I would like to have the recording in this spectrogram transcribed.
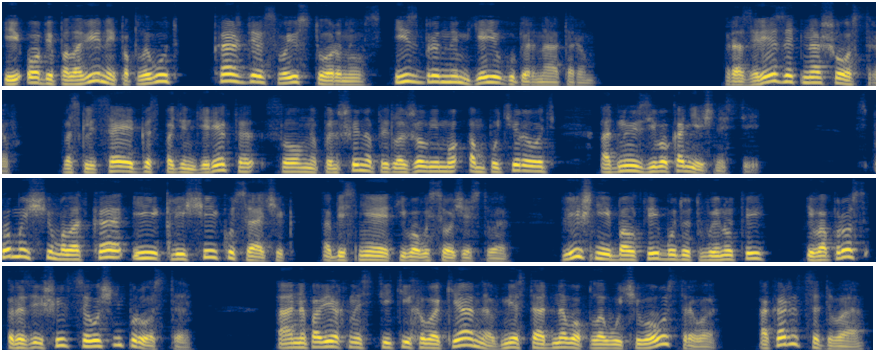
и обе половины поплывут каждая в свою сторону с избранным ею губернатором. Разрезать наш остров, восклицает господин директор, словно Пеншина предложил ему ампутировать одну из его конечностей. С помощью молотка и клещей-кусачек, объясняет его высочество, лишние болты будут вынуты, и вопрос разрешится очень просто. А на поверхности Тихого океана вместо одного плавучего острова окажется два.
